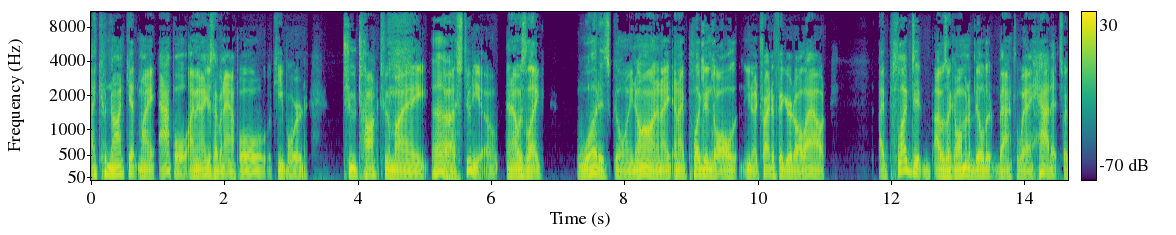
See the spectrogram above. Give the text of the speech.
I could not get my Apple. I mean, I just have an Apple keyboard to talk to my Oh. uh, studio, and I was like, "What is going on?" And I and I plugged into all, you know, I tried to figure it all out. I plugged it. I was like, "Oh, I'm going to build it back the way I had it." So I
